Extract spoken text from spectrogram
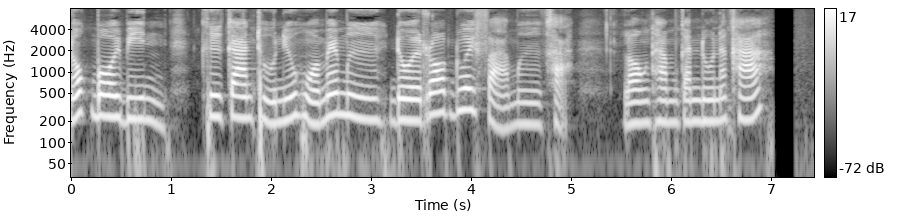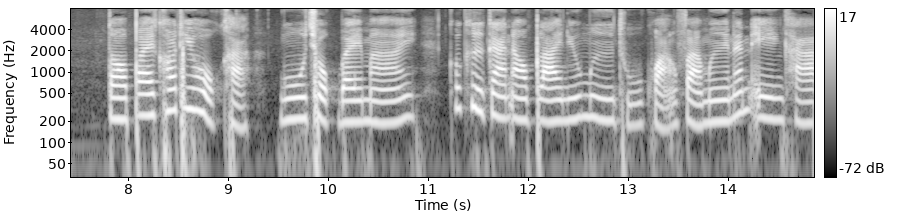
นกโบยบิน คือการถูนิ้วหัวแม่มือ โดยรอบด้วยฝ่ามือค่ะ ลองทำกันดูนะคะ ต่อไปข้อที่ 6 ค่ะ งูฉกใบไม้ ก็คือการเอาปลายนิ้วมือถูขวางฝ่ามือนั่นเองค่ะ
